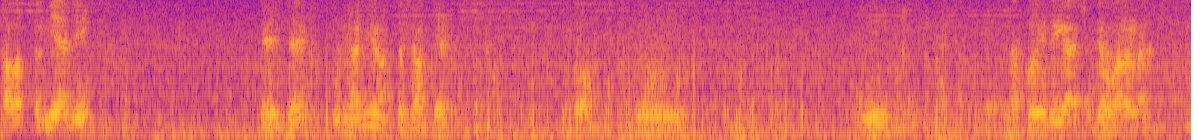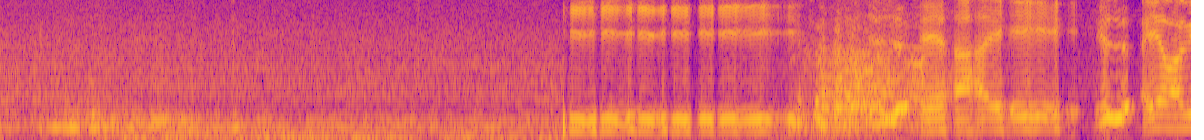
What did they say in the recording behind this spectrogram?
খাবারটা নিয়ে নিই। এই যে বুড়ানি আছে সাথে তো তো, উম, কাকু এদিকে আসো ক্যামেরাটা哎呀妈逼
